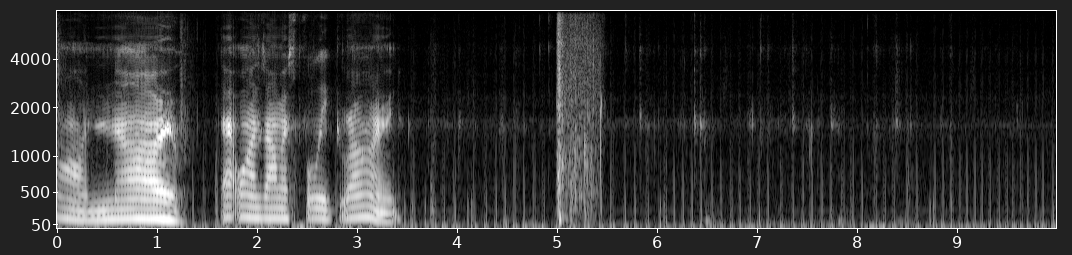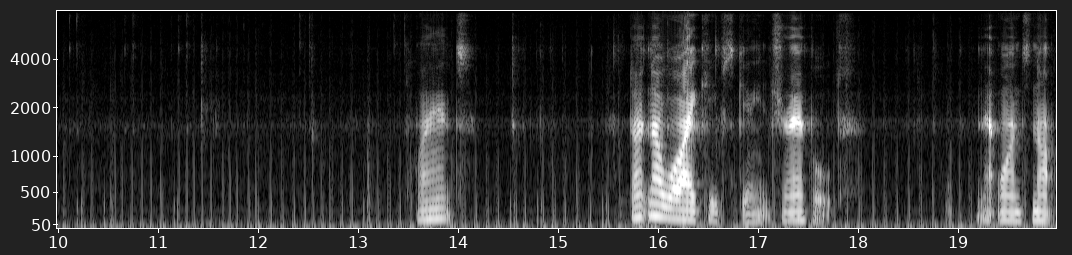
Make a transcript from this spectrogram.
Oh no, that one's almost fully grown. Plant. Don't know why it keeps getting trampled. that one's not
